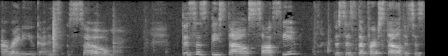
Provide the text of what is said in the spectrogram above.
Alrighty, you guys. So, this is the style Saucy. This is the first style. This is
